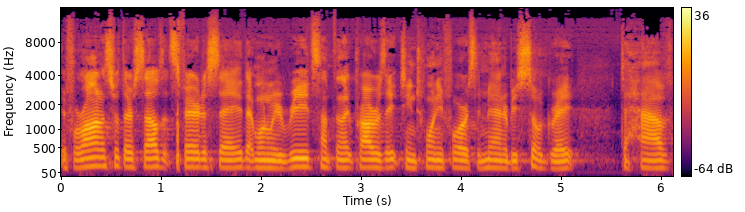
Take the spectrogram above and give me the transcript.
if we're honest with ourselves, it's fair to say that when we read something like Proverbs 18:24, we say, "Man, it'd be so great to have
